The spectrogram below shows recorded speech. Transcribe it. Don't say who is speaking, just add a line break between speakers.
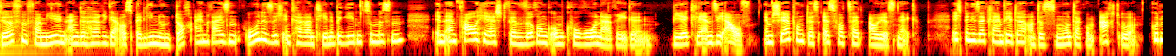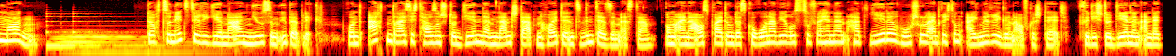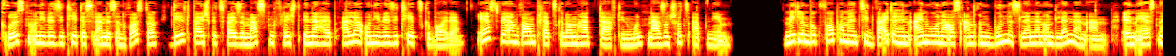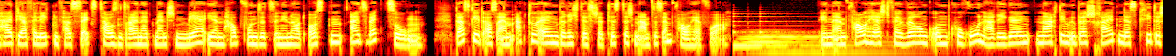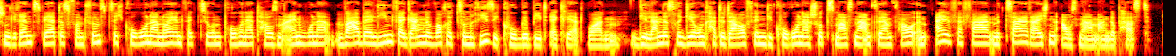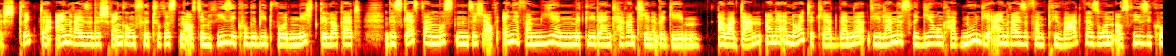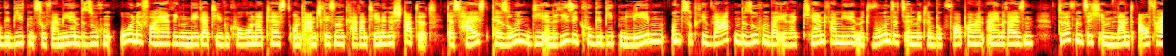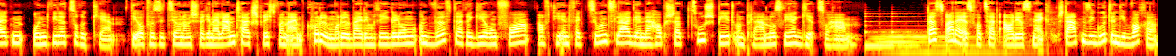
Dürfen Familienangehörige aus Berlin nun doch einreisen, ohne sich in Quarantäne begeben zu müssen? In MV herrscht Verwirrung um Corona-Regeln. Wir klären sie auf. Im Schwerpunkt des SVZ Audiosnack. Ich bin Lisa Kleinpeter und es ist Montag um 8 Uhr. Guten Morgen. Doch zunächst die regionalen News im Überblick. Rund 38.000 Studierende im Land starten heute ins Wintersemester. Um eine Ausbreitung des Coronavirus zu verhindern, hat jede Hochschuleinrichtung eigene Regeln aufgestellt. Für die Studierenden an der größten Universität des Landes in Rostock gilt beispielsweise Maskenpflicht innerhalb aller Universitätsgebäude. Erst wer im Raum Platz genommen hat, darf den Mund-Nasenschutz abnehmen. Mecklenburg-Vorpommern zieht weiterhin Einwohner aus anderen Bundesländern und Ländern an. Im ersten Halbjahr verlegten fast 6.300 Menschen mehr ihren Hauptwohnsitz in den Nordosten als wegzogen. Das geht aus einem aktuellen Bericht des Statistischen Amtes MV hervor. In MV herrscht Verwirrung um Corona-Regeln. Nach dem Überschreiten des kritischen Grenzwertes von 50 Corona-Neuinfektionen pro 100.000 Einwohner war Berlin vergangene Woche zum Risikogebiet erklärt worden. Die Landesregierung hatte daraufhin die Corona-Schutzmaßnahmen für MV im Eilverfahren mit zahlreichen Ausnahmen angepasst. Strikte Einreisebeschränkungen für Touristen aus dem Risikogebiet wurden nicht gelockert. Bis gestern mussten sich auch enge Familienmitglieder in Quarantäne begeben. Aber dann eine erneute Kehrtwende. Die Landesregierung hat nun die Einreise von Privatpersonen aus Risikogebieten zu Familienbesuchen ohne vorherigen negativen Corona-Test und anschließenden Quarantäne gestattet. Das heißt, Personen, die in Risikogebieten leben und zu privaten Besuchen bei ihrer Kernfamilie mit Wohnsitz in Mecklenburg-Vorpommern einreisen, dürfen sich im Land aufhalten und wieder zurückkehren. Die Opposition im Schweriner Landtag spricht von einem Kuddelmuddel bei den Regelungen und wirft der Regierung vor, auf die Infektionslage in der Hauptstadt zu spät und planlos reagiert zu haben. Das war der SVZ Audio Snack. Starten Sie gut in die Woche.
